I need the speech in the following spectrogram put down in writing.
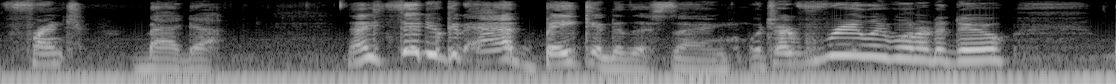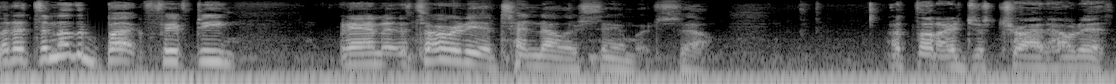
French baguette. Now he said you could add bacon to this thing, which I really wanted to do, but it's another buck fifty, and it's already a ten dollar sandwich. So I thought I'd just try it how it is.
